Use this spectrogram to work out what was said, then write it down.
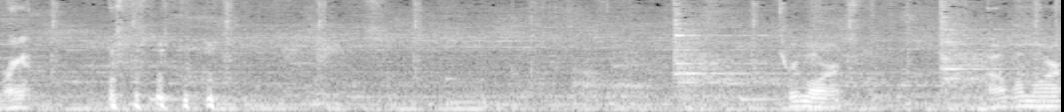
Bring it. Three more. Oh, one more.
